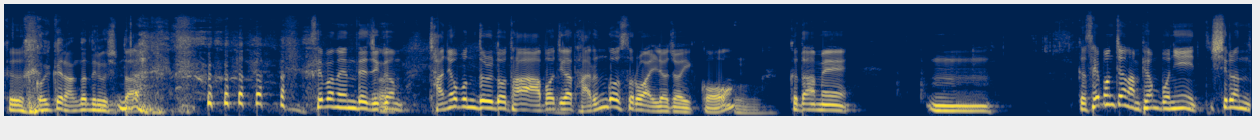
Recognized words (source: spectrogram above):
그 거기까지 안 건드리고 싶다. 세 번 했는데 어. 지금 자녀분들도 다 아버지가 다른 것으로 알려져 있고 음. 그 다음에 음, 그 세 번째 남편분이 실은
